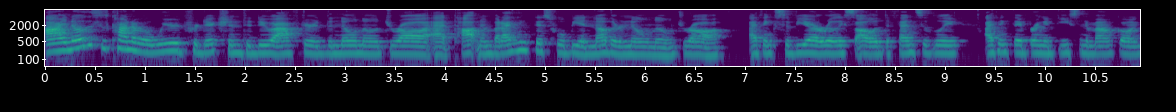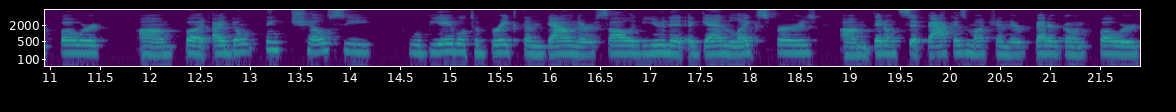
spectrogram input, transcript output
I know this is kind of a weird prediction to do after the nil-nil draw at Tottenham, but I think this will be another nil-nil draw. I think Sevilla are really solid defensively. I think they bring a decent amount going forward, um, but I don't think Chelsea will be able to break them down. They're a solid unit again, like Spurs. Um, they don't sit back as much, and they're better going forward.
